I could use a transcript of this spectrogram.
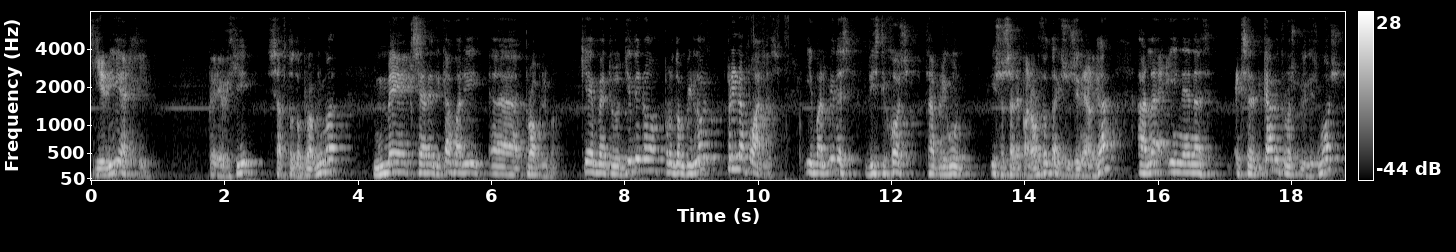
κυρίαρχη περιοχή σε αυτό το πρόβλημα με εξαιρετικά βαρύ ε, πρόβλημα και με τον κίνδυνο πρωτοπυλών πριν από άλλες. Οι Μαλβίδες δυστυχώς θα πληγούν ίσως ανεπανόρθωτα, ίσως είναι αργά, αλλά είναι ένας εξαιρετικά μικρός πληθυσμός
